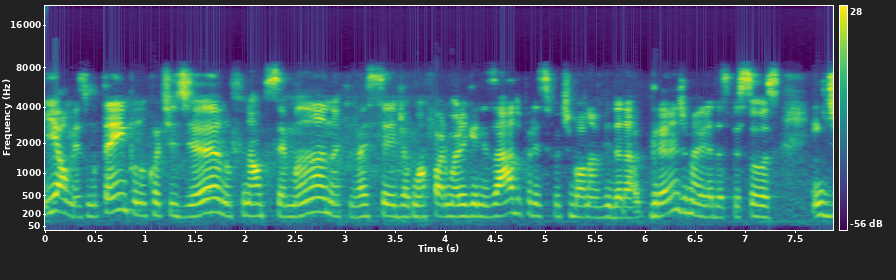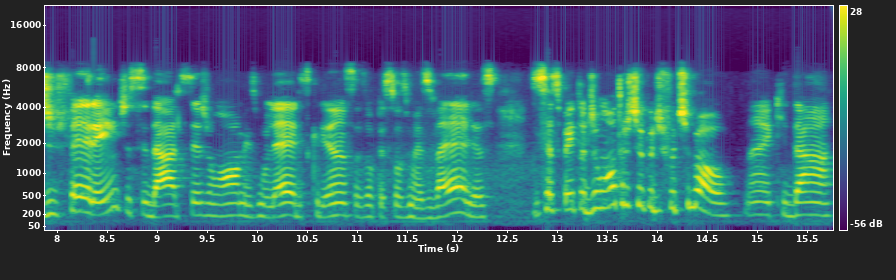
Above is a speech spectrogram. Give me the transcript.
E ao mesmo tempo, no cotidiano, no final de semana, que vai ser de alguma forma organizado por esse futebol na vida da grande maioria das pessoas em diferentes cidades, sejam homens, mulheres, crianças ou pessoas mais velhas, diz respeito de um outro tipo de futebol, né, que dá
